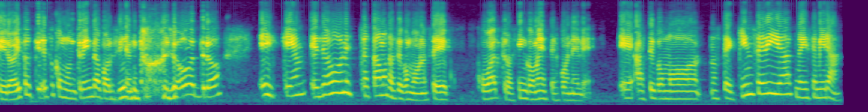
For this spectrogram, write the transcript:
pero eso, eso es como un 30%. Lo otro es que el chabón, ya estamos hace como, no sé, cuatro o cinco meses, ponele. Eh, hace como, no sé, 15 días me dice, mira,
